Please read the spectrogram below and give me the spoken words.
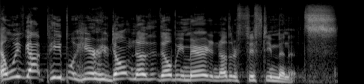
And we've got people here who don't know that they'll be married another 50 minutes.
